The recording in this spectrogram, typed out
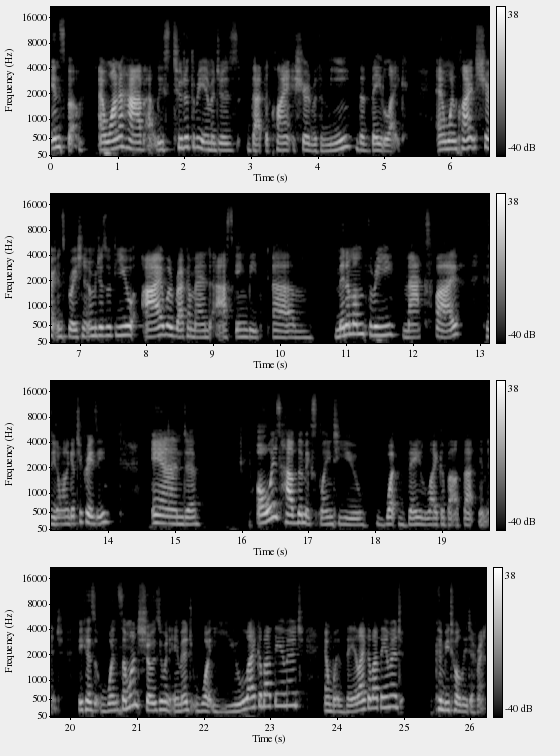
Inspo. I want to have at least two to three images that the client shared with me that they like. And when clients share inspiration images with you, I would recommend asking be um, minimum three, max five, because you don't want to get too crazy. And always have them explain to you what they like about that image. Because when someone shows you an image, what you like about the image and what they like about the image can be totally different.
